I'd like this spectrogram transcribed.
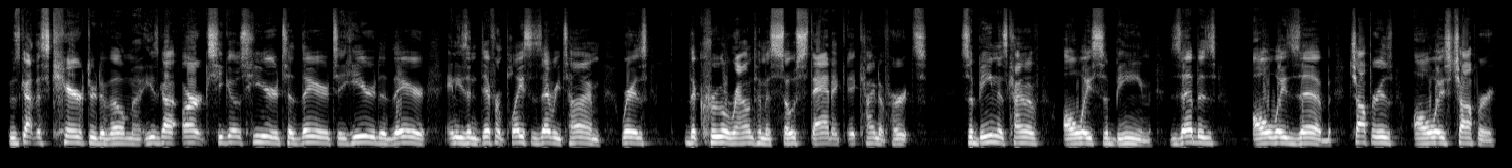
who's got this character development. He's got arcs. He goes here to there to here to there, and he's in different places every time. Whereas the crew around him is so static, it kind of hurts. Sabine is kind of always Sabine. Zeb is always Zeb. Chopper is always Chopper.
